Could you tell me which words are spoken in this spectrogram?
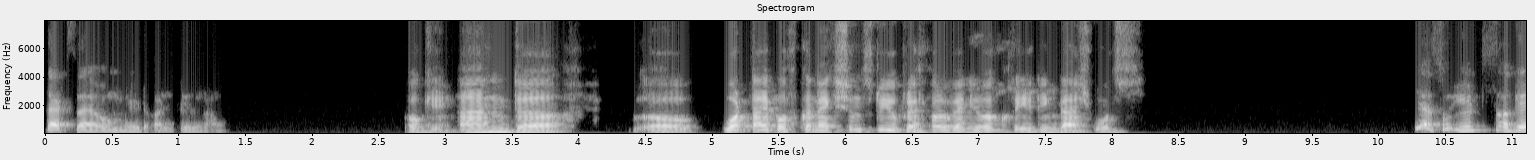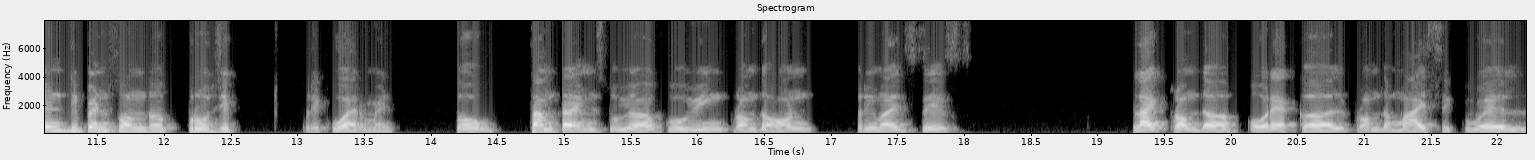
That's I have made until now. Okay. And uh, uh, what type of connections do you prefer when you are creating dashboards? Yeah, so it's again depends on the project requirement. So sometimes we are going from the on premises, like from the Oracle, from the MySQL.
